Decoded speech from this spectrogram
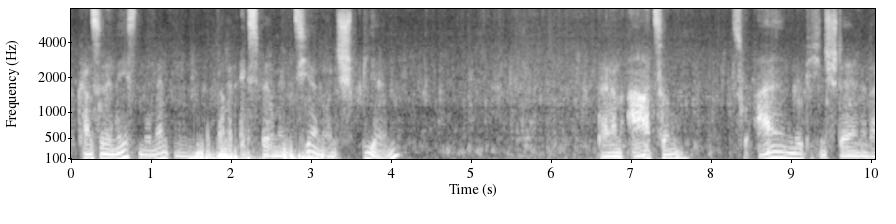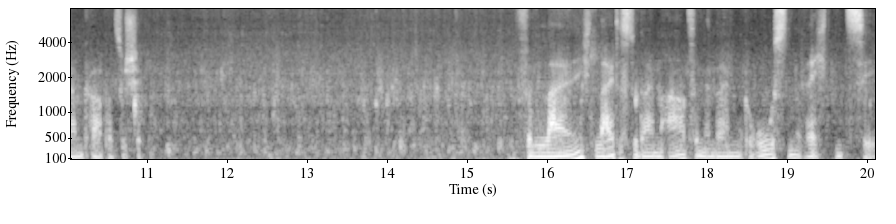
Du kannst in den nächsten Momenten damit experimentieren und spielen, deinen Atem zu allen möglichen Stellen in deinem Körper zu schicken. Vielleicht leitest du deinen Atem in deinen großen rechten Zeh.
